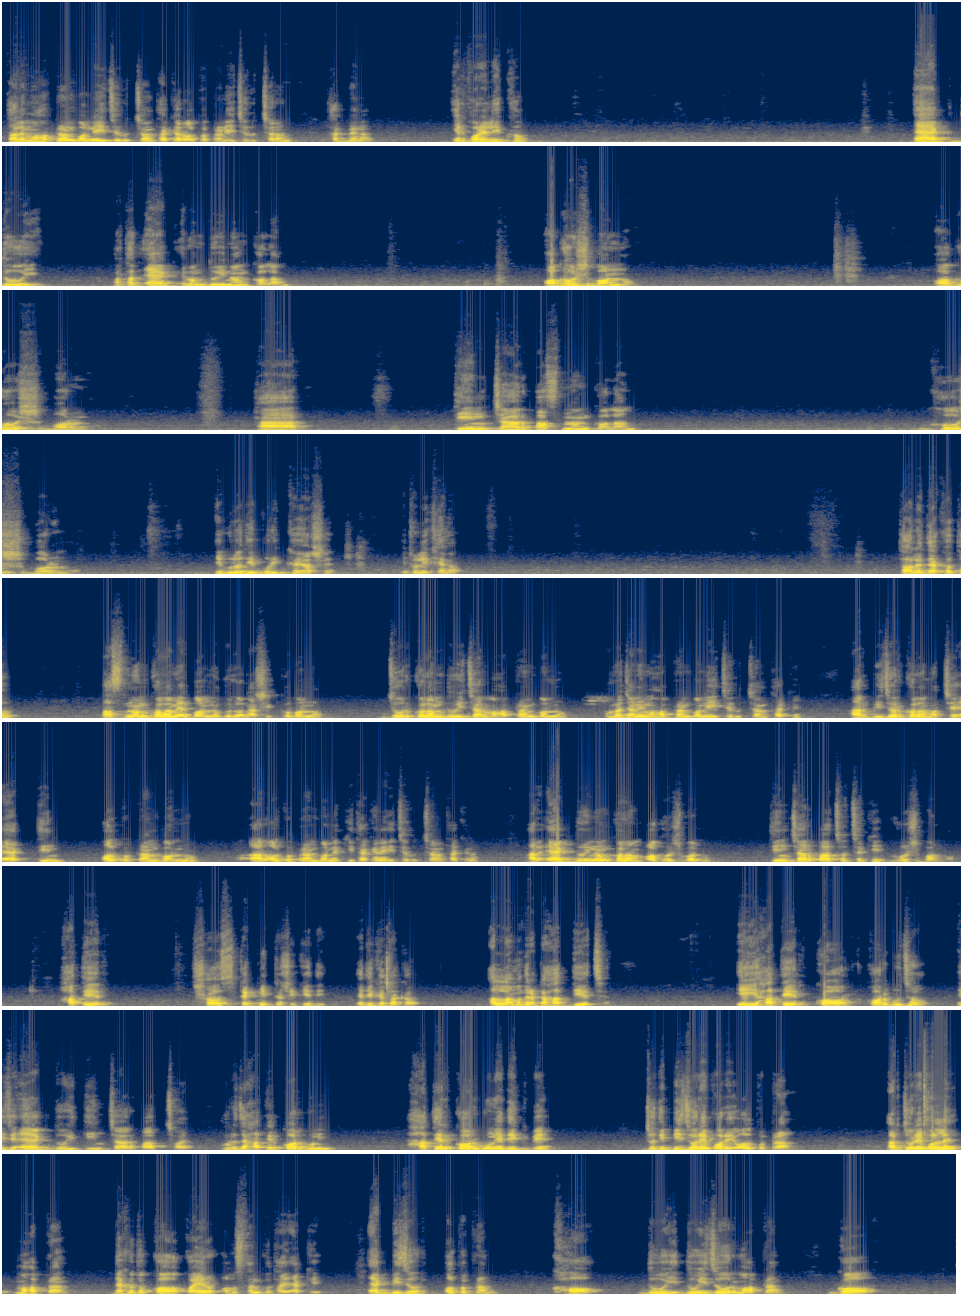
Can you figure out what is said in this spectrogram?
তাহলে মহাপ্রাণ বর্ণে এইচ এর উচ্চারণ থাকে, আর অল্প প্রাণে এইচ এর উচ্চারণ থাকবে না। এরপরে লিখো। এক, দুই, অর্থাৎ এক এবং দুই নং কলাম, অঘোষ বর্ণ। অঘোষ বর্ণ। আর তিন, চার, পাঁচ নং কলাম, ঘোষ বর্ণ। এগুলো দিয়ে পরীক্ষায় আসে, একটু লিখে নাও। তাহলে দেখো তো পাঁচ নং কলামের বর্ণগুলো নাসিক্য বর্ণ, জোর কলাম দুই চার মহাপ্রাণ বর্ণ, আমরা জানি মহাপ্রাণ বর্ণে এইচের উচ্চারণ থাকে, আর বিজোর কলাম হচ্ছে এক, তিন অল্প প্রাণ বর্ণ, আর অল্প প্রাণ বর্ণে কি থাকে না এইচের উচ্চারণ থাকে না। আর এক, দুই নং কলাম অঘোষ বর্ণ, তিন, চার, পাঁচ হচ্ছে কি, ঘোষ বর্ণ। হাতের সহজ টেকনিকটা শিখিয়ে দিই, এদিকে তাকাও। আল্লাহ আমাদের একটা হাত দিয়েছেন। এই হাতের কর কর বুঝো? এই যে এক, দুই, তিন, চার, পাঁচ, ছয় আমরা যে হাতের কর গুনি হাতের কর গুনে দেখবে যদি বিজোরে পড়ে অল্প প্রাণ, আর জোরে পড়লে মহাপ্রাণ। দেখো তো ক, কয়ের অবস্থান কোথায়? একে। এক বিজোর, অল্প প্রাণ। খ, দুই দুই জোর, মহাপ্রাণ। গ,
